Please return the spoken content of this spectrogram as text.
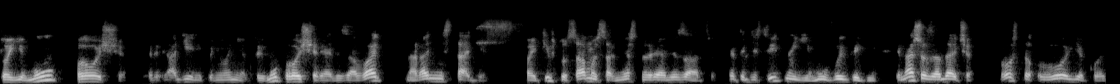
то ему проще, а денег у него нет, то ему проще реализовать на ранней стадии, пойти в ту самую совместную реализацию. Это действительно ему выгоднее. И наша задача просто логику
